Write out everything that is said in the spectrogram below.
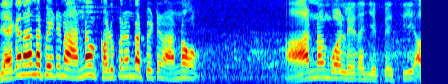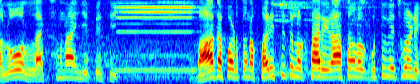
జగనన్న పెట్టిన అన్నం కడుపు నిండా పెట్టిన అన్నం ఆ అన్నం కూడా లేదని చెప్పేసి అలో లక్ష్మణ అని చెప్పేసి బాధపడుతున్న పరిస్థితులను ఒకసారి రాష్ట్రంలో గుర్తు తెచ్చుకోండి.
